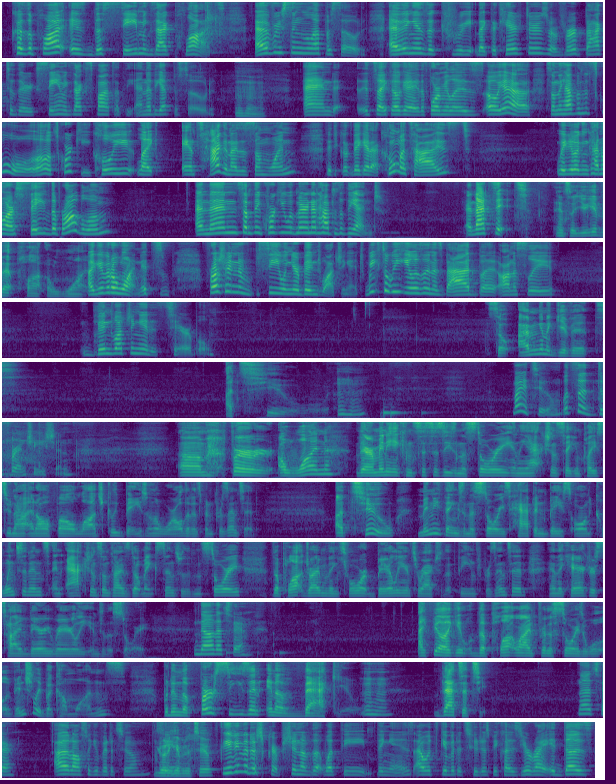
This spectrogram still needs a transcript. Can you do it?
Because the plot is the same exact plot every single episode. Everything is a cre- like the characters revert back to their same exact spots at the end of the episode. Mm-hmm. And it's like, okay, the formula is, oh yeah, something happens at school. Oh, it's quirky. Chloe like antagonizes someone. They, they get akumatized. Ladybug and Cat Noir save the problem. And then something quirky with Marinette happens at the end. And that's it. And so you give that plot a one. I give it a one. It's frustrating to see when you're binge watching it. Week to week, it wasn't as bad, but honestly, binge watching it is terrible. so I'm gonna give it a two. Mm-hmm. Why a two? What's the differentiation? Um, for a one, there are many inconsistencies in the story, and the actions taking place do not at all fall logically based on the world that has been presented. A two, many things in the stories happen based on coincidence, and actions sometimes don't make sense within the story. The plot driving things forward barely interacts with the themes presented, and the characters tie very rarely into the story. No, that's fair. I feel like it, the plot line for the stories will eventually become ones, but in the first season, in a vacuum, Mm-hmm. that's a two. No, that's fair. I would also give it a two. You want to give it a two? Giving the description of the, what the thing is, I would give it a two just because you're right. It does.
